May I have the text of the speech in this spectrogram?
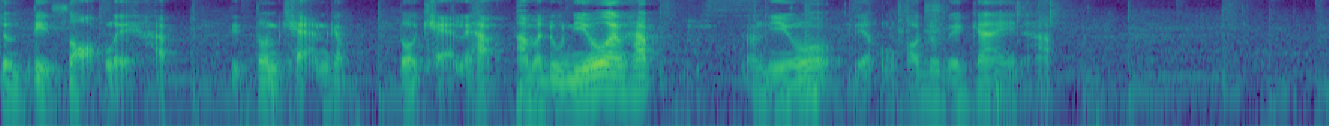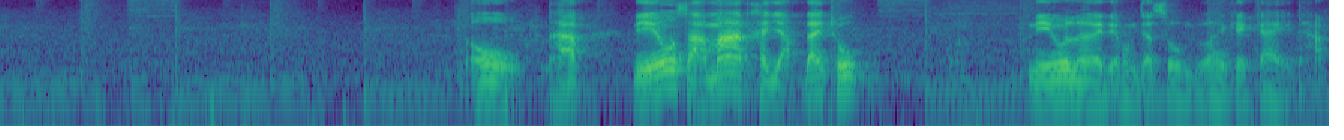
จนติดศอกเลยครับ ติดต้นแขนกับตัวแขนเลยครับเอามาดูนิ้วกันครับเอานิ้ว เดี๋ยวผมขอดูใกล้ๆนะครับ โอ้นะครับ นิ้วสามารถขยับได้ทุกนิ้วเลยเดี๋ยวผมจะซูมดูให้ใกล้ๆนะครับ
